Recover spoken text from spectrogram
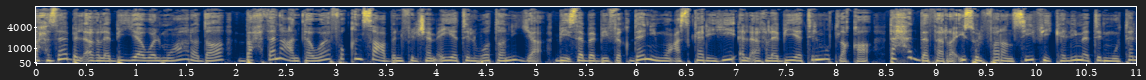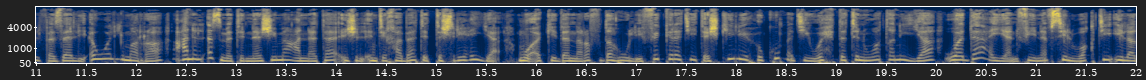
أحزاب الأغلبية والمعارضة بحثا عن توافق صعب في الجمعية الوطنية بسبب فقدان معسكره الأغلبية المطلقة. تحدث الرئيس الفرنسي في كلمة متلفزة لأول مرة عن الأزمة الناجمة عن نتائج الانتخابات التشريعية مؤكدا رفضه لفكرة تشكيل حكومة وحدة وطنية وداعيا في نفس الوقت إلى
